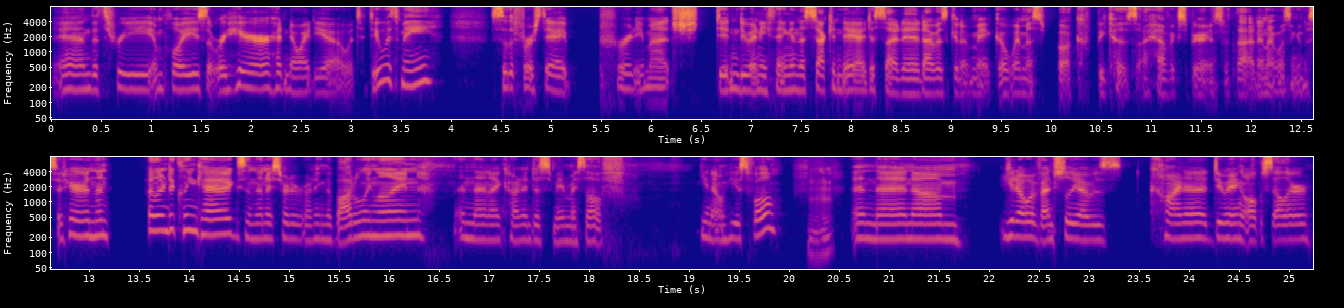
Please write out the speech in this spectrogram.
and the three employees that were here had no idea what to do with me. So the first day, I pretty much didn't do anything. And the second day, I decided I was going to make a Wemyss book because I have experience with that and I wasn't going to sit here. And then I learned to clean kegs and then I started running the bottling line. And then I kind of just made myself, you know, useful. Mhm. And then, um, you know, eventually I was kind of doing all the cellar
